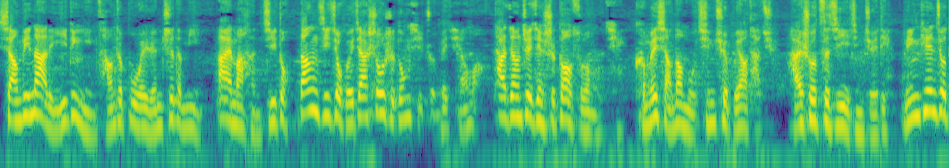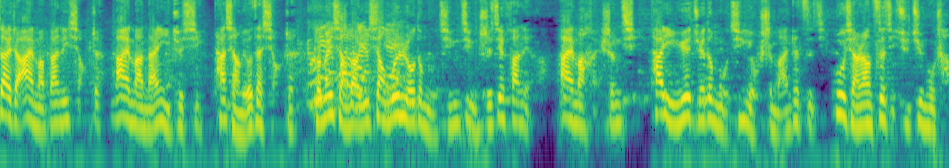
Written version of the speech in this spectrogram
想必那里一定隐藏着不为人知的秘密。艾玛很激动，当即就回家收拾东西准备前往。她将这件事告诉了母亲，可没想到母亲却不要她去，还说自己已经决定明天就带着艾玛搬离小镇。艾玛难以置信，她想留在小镇，可没想到一向温柔的母亲竟直接翻脸了。艾玛很生气，她隐约觉得母亲有事瞒着自己，不想让自己去锯木厂。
